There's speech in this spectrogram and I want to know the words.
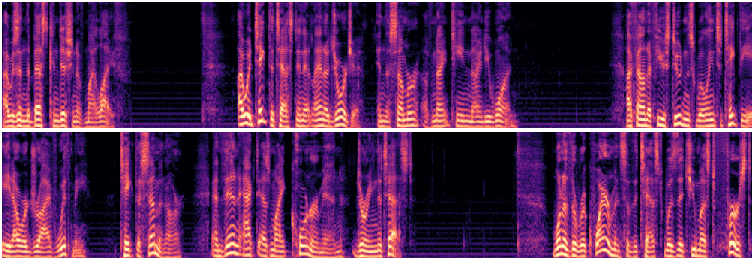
I was in the best condition of my life. I would take the test in Atlanta, Georgia, in the summer of 1991. I found a few students willing to take the eight hour drive with me, take the seminar, and then act as my corner men during the test. One of the requirements of the test was that you must first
